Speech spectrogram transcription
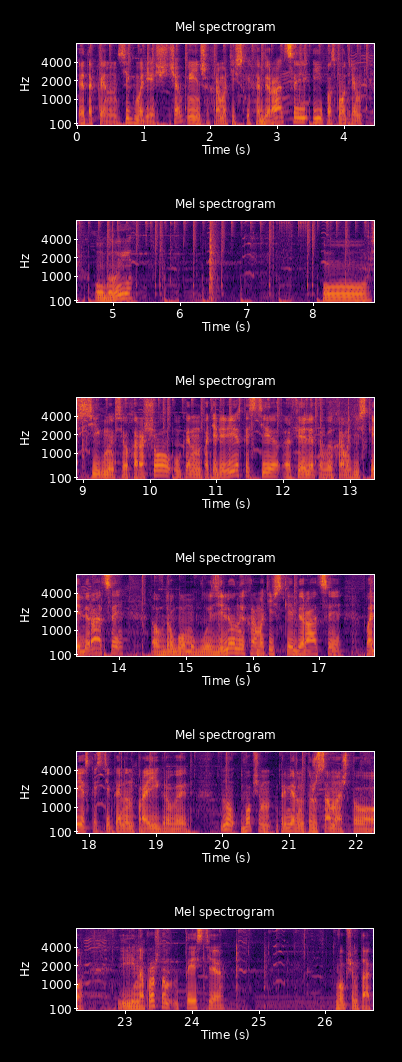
это Canon. Sigma резче, меньше хроматических аберраций. И посмотрим углы. У Sigma все хорошо, у Canon потеря резкости, э, фиолетовые хроматические аберрации, в другом углу зеленые хроматические аберрации, по резкости Canon проигрывает. Ну, в общем, примерно то же самое, что и на прошлом тесте. В общем, так.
